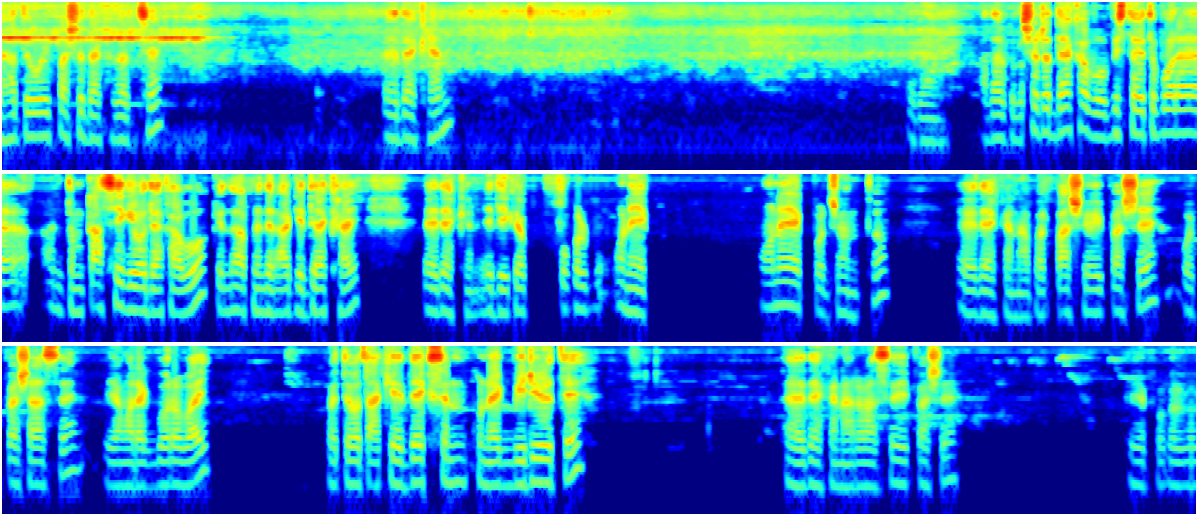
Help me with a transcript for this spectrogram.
যাহাতে ওই পাশে দেখা যাচ্ছে। এই দেখেন। এটা আদাগুলো সেটা দেখাবো, বিস্তারিত পরে একদম কাছে গিয়েও দেখাবো, কিন্তু আপনাদের আগে দেখাই। এই দেখেন, এদিকে প্রকল্প অনেক অনেক পর্যন্ত। এই দেখেন, আবার পাশে ওই পাশে ওই পাশে আছে। ওই আমার এক বড় ভাই, হয়তো তাকে দেখছেন কোনো এক ভিডিওতে। দেখেন আরও আছে এই পাশে। এই প্রকল্প।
